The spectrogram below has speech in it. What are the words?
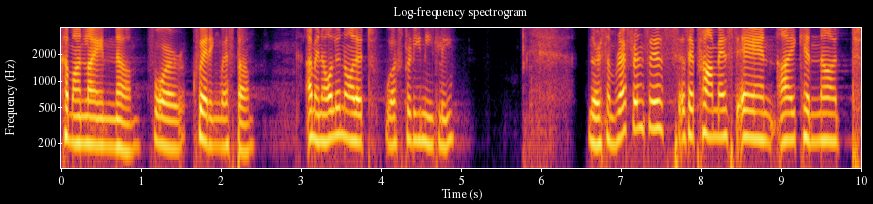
command line um, for querying Vespa. I mean, all in all, it works pretty neatly. There are some references, as I promised, and I cannot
